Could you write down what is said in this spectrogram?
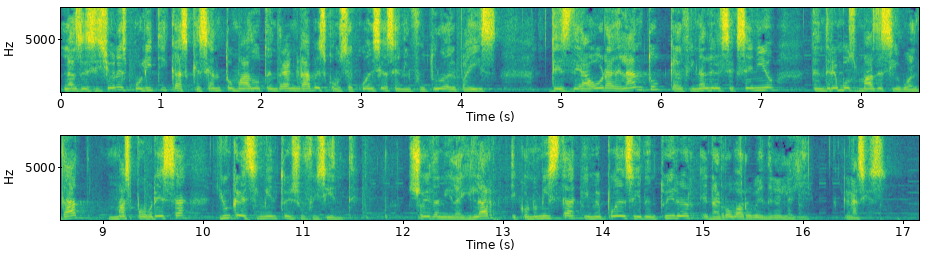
Las decisiones políticas que se han tomado tendrán graves consecuencias en el futuro del país. Desde ahora adelanto que al final del sexenio tendremos más desigualdad, más pobreza y un crecimiento insuficiente. Soy Daniel Aguilar, economista, y me puedes seguir en Twitter en arroba Rubén Gracias.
